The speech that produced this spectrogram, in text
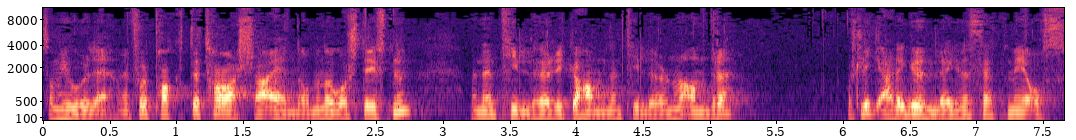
som gjorde det. Men forpakter tar seg av eiendommen og gårdsdriften, men den tilhører ikke ham, den tilhører noen andre. Og Slik er det grunnleggende sett med oss.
